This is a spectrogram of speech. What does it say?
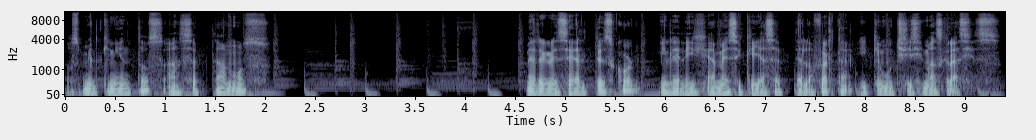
2500, aceptamos me regresé al Discord y le dije a Messi que ya acepté la oferta y que muchísimas gracias.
